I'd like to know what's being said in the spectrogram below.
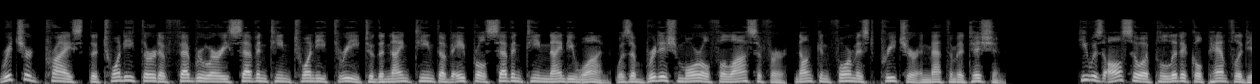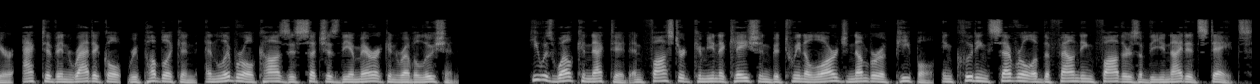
Richard Price, the 23rd of February 1723 to the 19th of April 1791, was a British moral philosopher, nonconformist preacher and mathematician. He was also a political pamphleteer, active in radical, republican, and liberal causes such as the American Revolution. He was well connected and fostered communication between a large number of people, including several of the founding fathers of the United States.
